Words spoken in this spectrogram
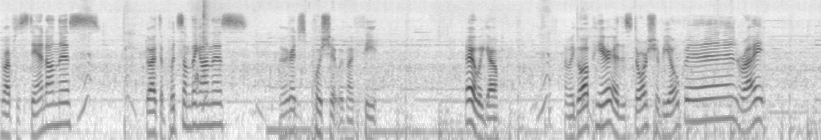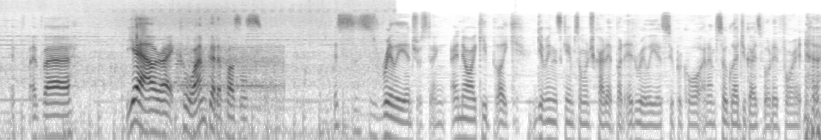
do I have to stand on this? Do I have to put something on this? Maybe I just push it with my feet. There we go. And we go up here, and this door should be open, right? If, if uh, yeah, alright, cool. I'm good at puzzles. This, this is really interesting. I know I keep like giving this game so much credit, but it really is super cool, and I'm so glad you guys voted for it. I'm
